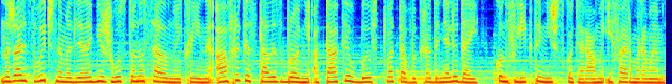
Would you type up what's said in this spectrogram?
На жаль, звичними для найбільш густонаселеної країни Африки стали збройні атаки, вбивства та викрадення людей, конфлікти між скотярами і фермерами.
